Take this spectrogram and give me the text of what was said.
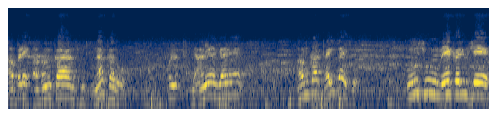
આપણે અહંકાર ન કરવો પણ જાણે અજાણે અહંકાર થઈ જાય છે. હું શું મેં કર્યું છે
